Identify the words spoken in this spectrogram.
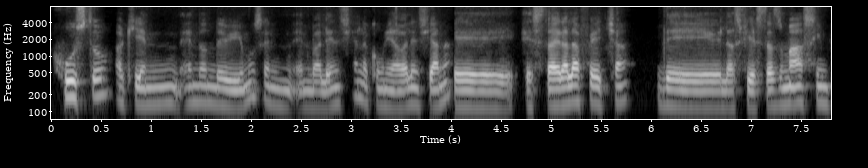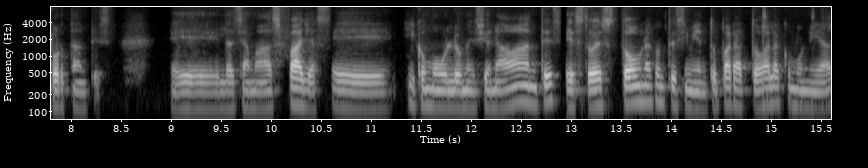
justo aquí en, en donde vivimos, en, en Valencia, en la comunidad valenciana, esta era la fecha de las fiestas más importantes. Eh, las llamadas fallas. Eh, y como lo mencionaba antes, esto es todo un acontecimiento para toda la comunidad.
